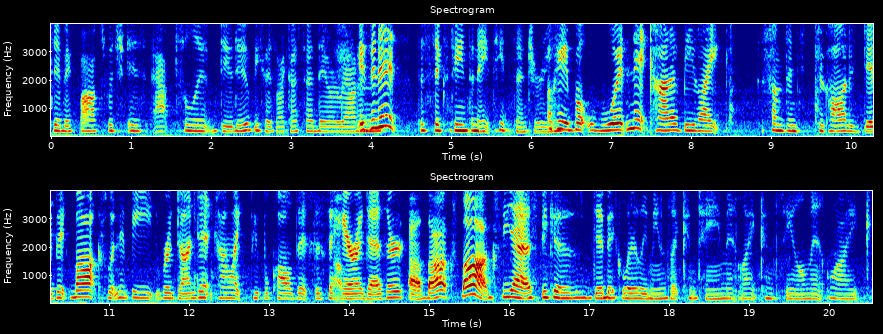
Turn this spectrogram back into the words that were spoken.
Dybbuk box, which is absolute doo doo because, like I said, they were around Isn't in it? the 16th and 18th century. Okay, but wouldn't it kind of be like something to call it a Dybbuk box? Wouldn't it be redundant? Kind of like people called it the oh. Sahara Desert. A box box. Yes, because Dybbuk literally means like containment, like concealment, like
